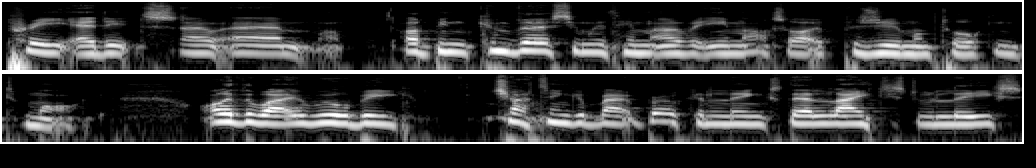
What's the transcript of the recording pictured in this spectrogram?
pre-edit, so um, I've been conversing with him over email, so I presume I'm talking to Mark. Either way, we'll be chatting about Broken Links, their latest release,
